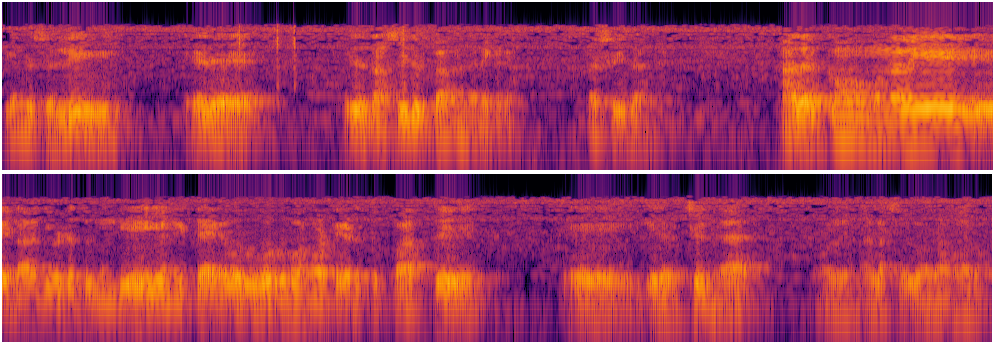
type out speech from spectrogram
என்று சொல்லி இதை இதுதான் செய்திருப்பாங்கன்னு நினைக்கிறேன். செய்தாங்க. அதற்கும் முன்னாலேயே நாலஞ்சு வருஷத்துக்கு முந்தையே என்கிட்ட ஒரு ஒரு ரூபாய் நோட்டை எடுத்து பார்த்து இதை வச்சுங்க. உங்களுக்கு நல்ல செலவு தான் வரும்.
